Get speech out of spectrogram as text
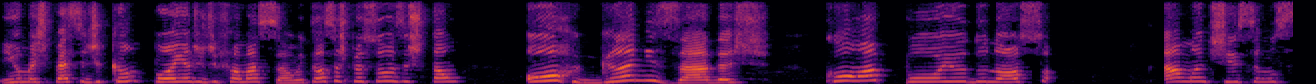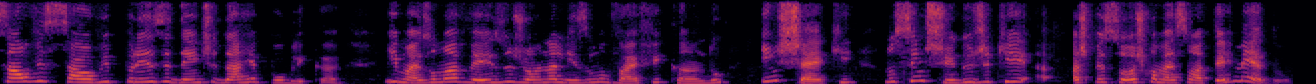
e uma espécie de campanha de difamação. Então, essas pessoas estão organizadas com apoio do nosso amantíssimo salve, salve presidente da República. E mais uma vez o jornalismo vai ficando em xeque, no sentido de que as pessoas começam a ter medo,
